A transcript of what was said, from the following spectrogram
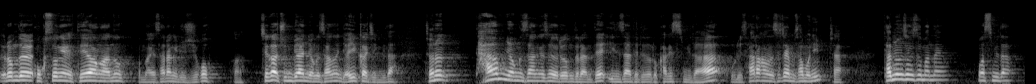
여러분들 곡성의 대왕 한우 많이 사랑해 주시고 어, 제가 준비한 영상은 여기까지입니다. 저는 다음 영상에서 여러분들한테 인사드리도록 하겠습니다. 우리 사랑하는 사장님 사모님, 자 다음 영상에서 만나요. 고맙습니다.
